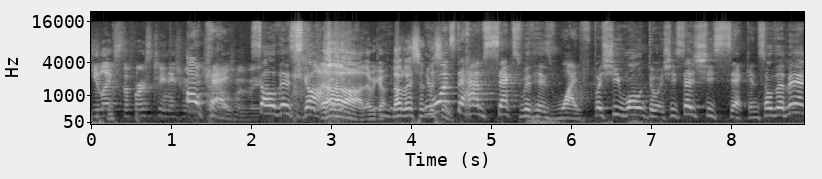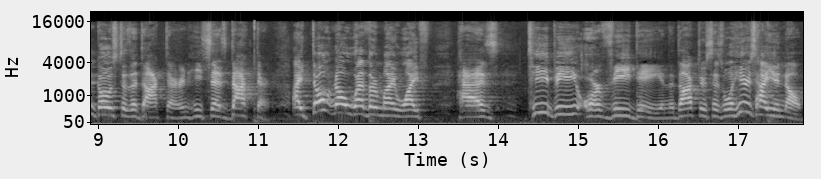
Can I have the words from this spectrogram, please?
He likes the first Teenage Mutant Ninja Okay, Turtles movie. so this guy. Ah, there we go. No, listen, He listen. wants to have sex with his wife, but she won't do it. She says she's sick. And so the man goes to the doctor and he says, Doctor, I don't know whether my wife has TB or VD. And the doctor says, Well, here's how you know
